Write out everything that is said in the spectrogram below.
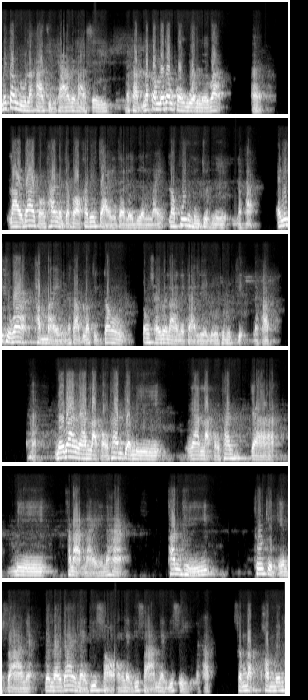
ไม่ต้องดูราคาสินค้าเวลาซื้อนะครับ แล้วก็ไม่ต้องกังวลเลยว่ารายได้ของท่านนจะพอค่าใช้จ่ายในแต่ละเดือนไหมเราพูดถึงจุดนี้นะครับ อันนี้คือว่าทำไมนะครับ เราถึงต้องต้องใช้เวลาในการเรียนรู้ธุรกิจนะครับไม่ว่างานหลักของท่านจะมี งานหลักของท่านจะมีขนาดไหนนะฮะท่านถือธุรกิจเอ็มซาเนี่ยเป็นรายได้แหล่งที่สองแหล่งที่สามแหล่งที่สี่นะครับสำหรับคอมเมนต์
